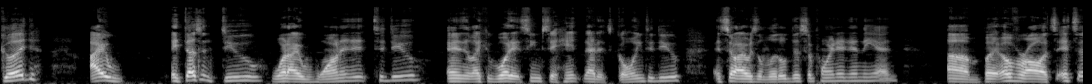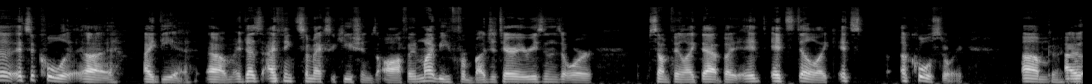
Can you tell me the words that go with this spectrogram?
good. I it doesn't do what I wanted it to do, and like what it seems to hint that it's going to do, and so I was a little disappointed in the end. Um, but overall, it's it's a it's a cool uh, idea. Um, it does. I think some executions off. It might be for budgetary reasons or something like that, but it it's still like it's a cool story. Um, Okay. I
